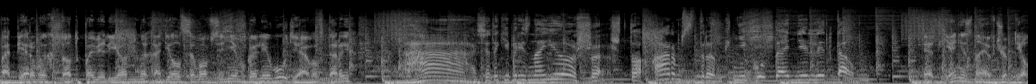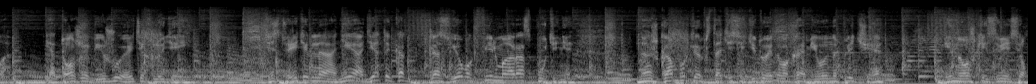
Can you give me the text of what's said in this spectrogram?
Во-первых, тот павильон находился вовсе не в Голливуде, а во-вторых... А, все-таки признаешь, что Армстронг никуда не летал. Это я не знаю, в чем дело. Я тоже вижу этих людей. Действительно, они одеты, как для съемок фильма о Распутине. Наш гамбургер, кстати, сидит у этого громилы на плече. И ножки свесил.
